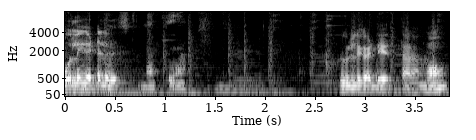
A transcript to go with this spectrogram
ఉల్లిగడ్డలు వేస్తున్నా. ఉల్లిగడ్డ ఎత్తానము.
